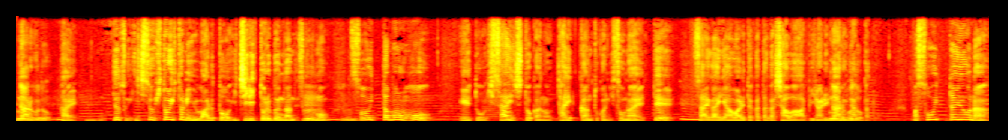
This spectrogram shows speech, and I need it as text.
なるほど。はい。で一度一人一人に割ると1リットル分なんですけども、そういったものをえーと、被災地とかの体育館とかに備えて、災害に遭われた方がシャワー浴びられるようになったと。まあ、そういったような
